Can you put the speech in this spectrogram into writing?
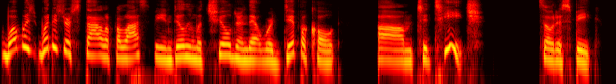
What was? What is your style of philosophy in dealing with children that were difficult um, to teach? so to speak?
